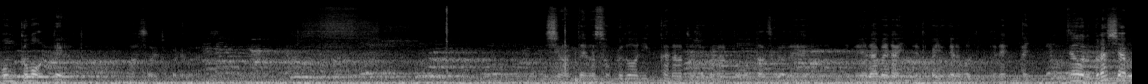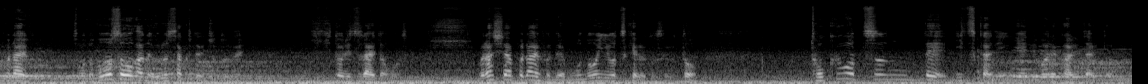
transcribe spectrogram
文句も出ると、まあ、そういうところでございます。しまった。今速道に行くかなどうしようかなと思ったんですけどね。選べないんでとか余計なこと言ってね。はい。ということでブラッシュアップライフ。その放送がねうるさくてちょっとね聞き取りづらいと思うんですけど。ブラッシュアップライフで物言いをつけるとすると徳を積んでいつか人間に生まれ変わりたいと。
